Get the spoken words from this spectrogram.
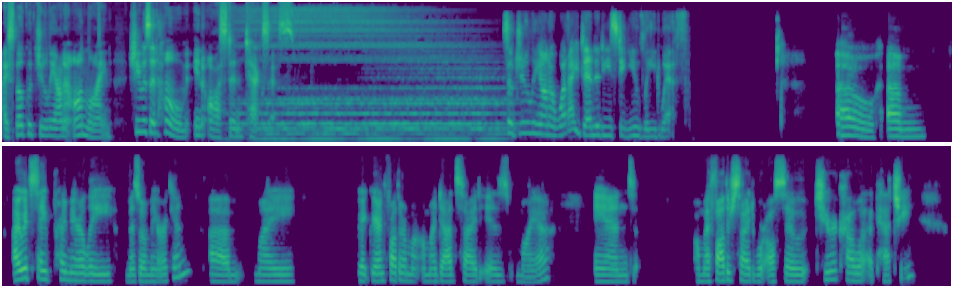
I spoke with Juliana online. She was at home in Austin, Texas. So, Juliana, what identities do you lead with? Oh, um, I would say primarily Mesoamerican. Um, my great grandfather on on my dad's side is Maya, and on my father's side, we're also Chiricahua Apache,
